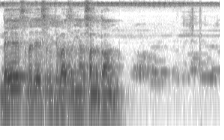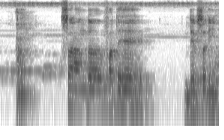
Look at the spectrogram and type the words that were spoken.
ਦੇਸ਼ ਵਿਦੇਸ਼ ਵਿੱਚ ਵਸਦੀਆਂ ਸੰਗਤਾਂ ਨੂੰ ਸਰੰਦ ਫਤਿਹ ਦਿਵਸ ਦੀਆਂ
